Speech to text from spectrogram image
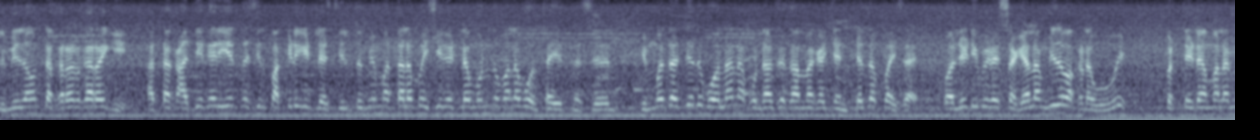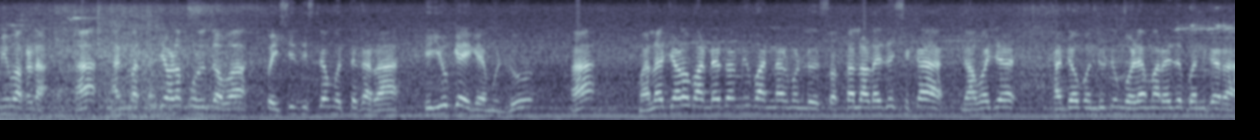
तुम्ही जाऊन तक्रार करा की. आता अधिकारी येत नसतील पाकिटे घेतले असतील तुम्ही मताला पैसे घेतले म्हणून तुम्हाला बोलता येत नसेल. हिंमत असते तर बोला ना कोणाचं काम आहे काय? जनतेचा पैसा आहे. क्वालिटी बिड सगळ्याला मीच वाकडावं होय? प्रत्येक टायमाला मी वाकडा हां? आणि मताच्या वेळा पळून जावा पैसे दिसल्या मत करा. हे योग्य आहे काय म्हणलो हां? मला ज्यावेळा भांडायचा मी भांडणार म्हणलो स्वतः लढायचं शिका. गावाच्या खांद्यावर बंदुकीतून गोळ्या मारायचं बंद करा.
